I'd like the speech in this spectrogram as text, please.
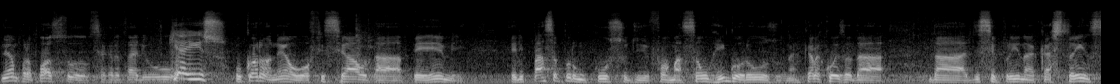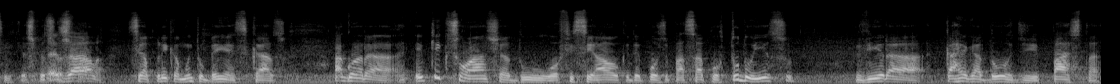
Nem a propósito, secretário, o, Que é isso? o coronel o oficial da PM, ele passa por um curso de formação rigoroso, né? Aquela coisa da, da disciplina castrense que as pessoas Exato. falam, se aplica muito bem a esse caso. Agora, o que, que o senhor acha do oficial que depois de passar por tudo isso, vira carregador de pasta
